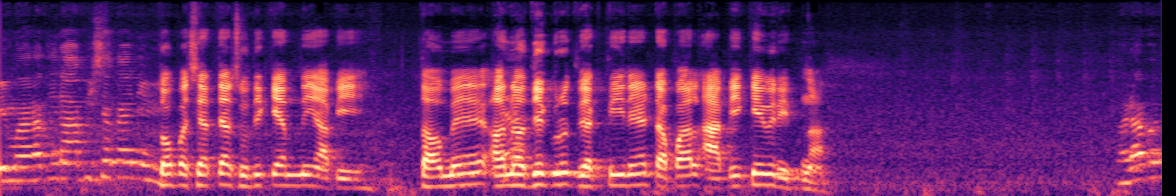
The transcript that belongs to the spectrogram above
એ મારાથી ના આપી શકાય નહીં તો પછી અત્યાર સુધી કેમ નહીં આપી? તમે અનધિકૃત વ્યક્તિને ટપાલ આપી કેવી રીતના? બરાબર?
